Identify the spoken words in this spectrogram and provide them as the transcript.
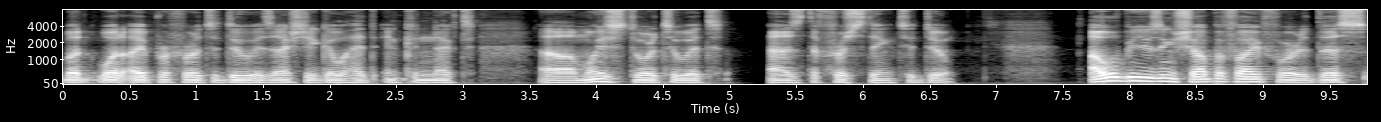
but what I prefer to do is actually go ahead and connect uh, my store to it as the first thing to do. I will be using Shopify for this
